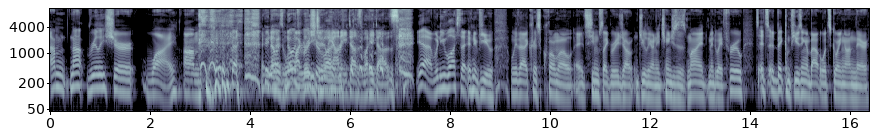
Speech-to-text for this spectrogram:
I'm not really sure why. Um, Who no- knows no why one's really Rudy sure why. Giuliani does what he does? yeah, when you watch that interview with uh, Chris Cuomo, it seems like Rudy Giul- Giuliani changes his mind midway through. It's, it's a bit confusing about what's going on there.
